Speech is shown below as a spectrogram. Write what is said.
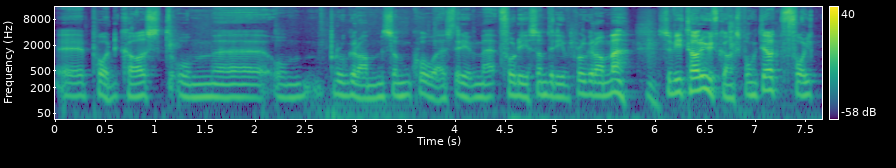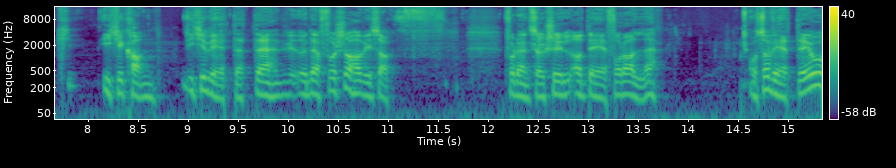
eh, podkast om, eh, om program som KS driver med, for de som driver programmet. Så vi tar utgangspunkt i at folk ikke kan, ikke vet dette. og Derfor så har vi sagt for den saks skyld at det er for alle. Og så vet jeg jo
